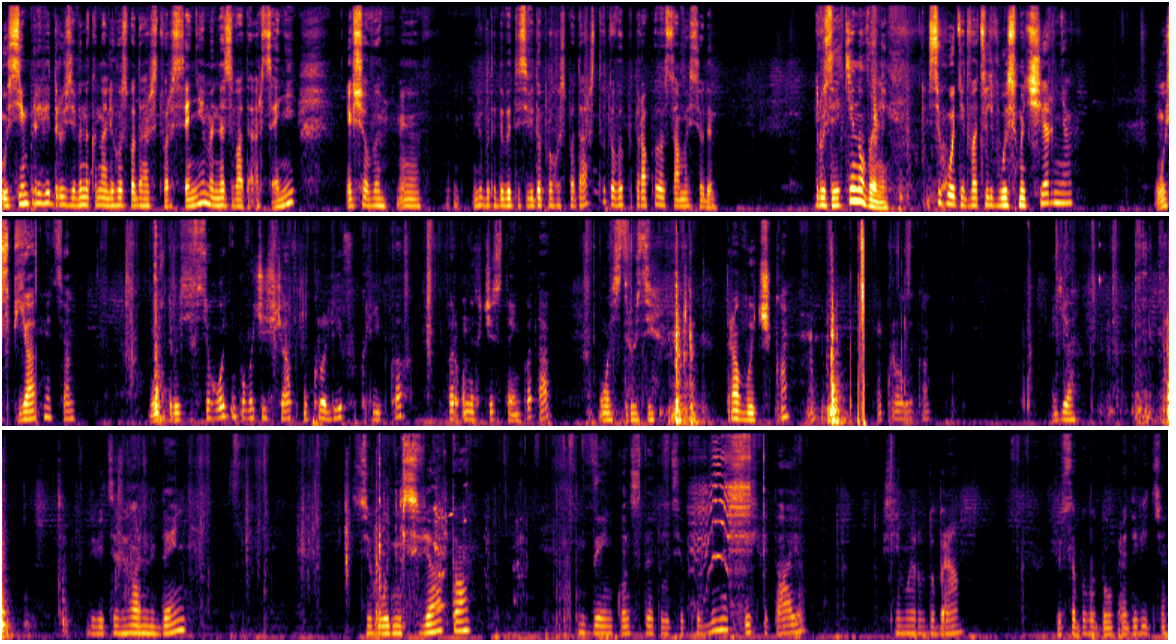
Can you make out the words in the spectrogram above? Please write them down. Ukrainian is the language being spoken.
Усім привіт, друзі! Ви на каналі Господарство Арсенія. Мене звати Арсеній. Якщо ви е, любите дивитися відео про господарство, то ви потрапили саме сюди. Друзі, які новини? Сьогодні 28 червня. Ось п'ятниця. Ось, друзі, сьогодні повичищав у кролів в клітках. Тепер у них чистенько, так? Ось, друзі, травичка у кролика. Є. Дивіться, гарний день. Сьогодні свято. День Конституції України. Всіх вітаю. Всім миру добра. Щоб все було добре. Дивіться.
